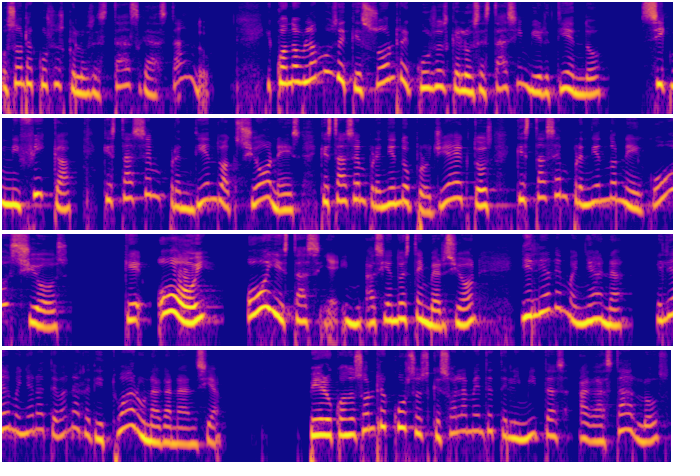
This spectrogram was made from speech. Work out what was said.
o son recursos que los estás gastando? Y cuando hablamos de que son recursos que los estás invirtiendo, significa que estás emprendiendo acciones, que estás emprendiendo proyectos, que estás emprendiendo negocios que hoy, hoy estás haciendo esta inversión y el día de mañana, el día de mañana te van a redituar una ganancia. Pero cuando son recursos que solamente te limitas a gastarlos,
